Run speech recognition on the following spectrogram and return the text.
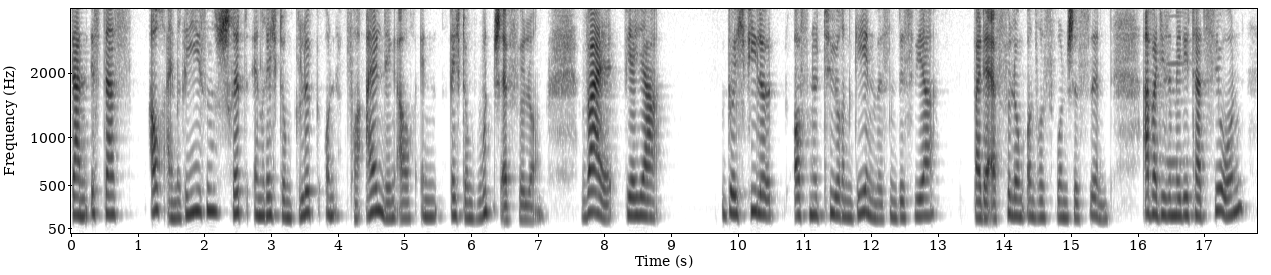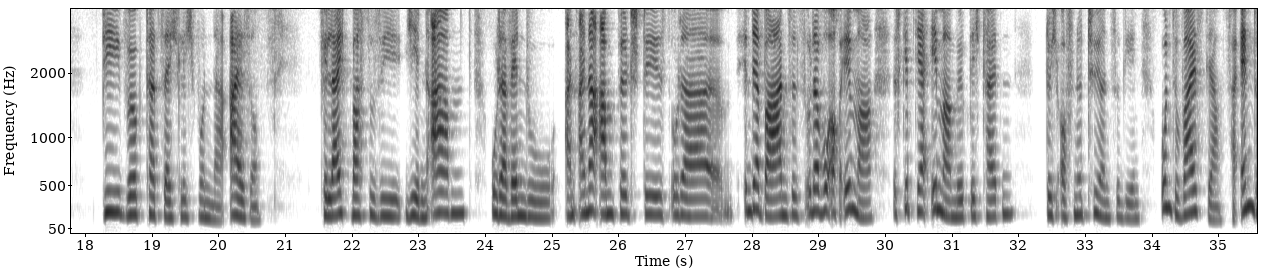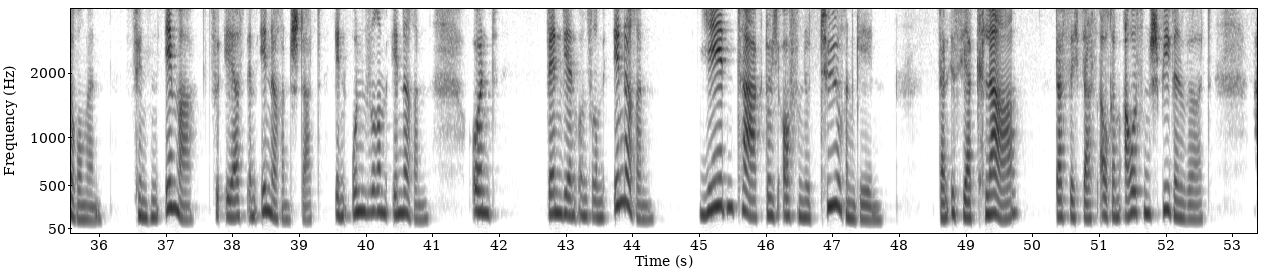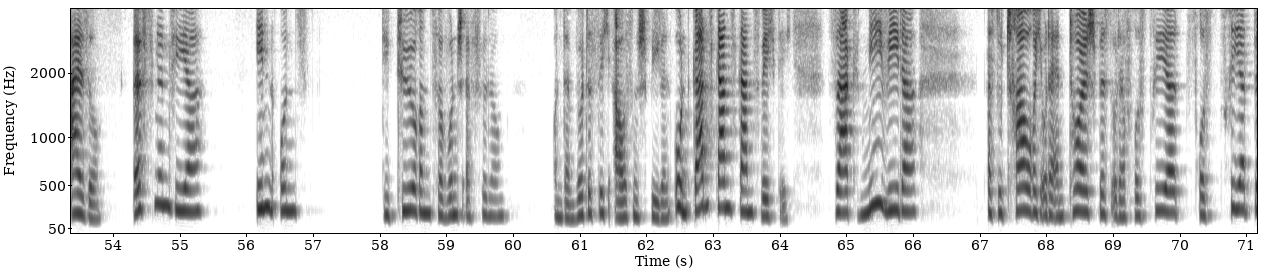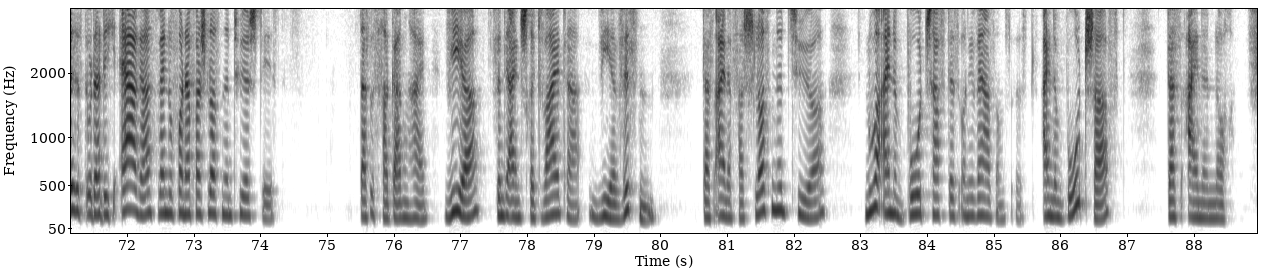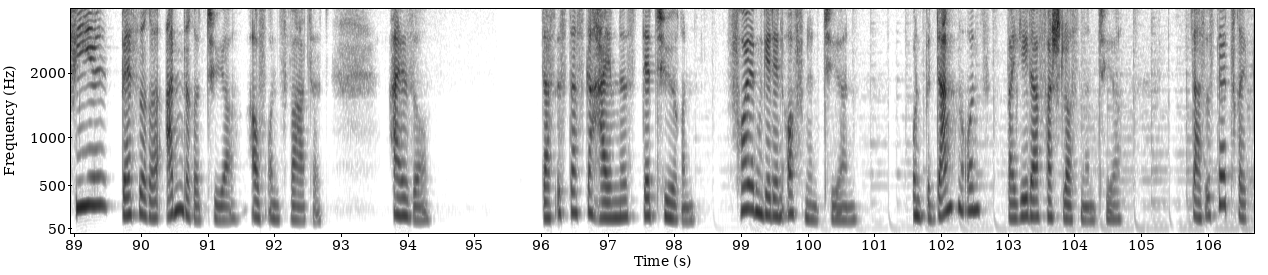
dann ist das auch ein Riesenschritt in Richtung Glück und vor allen Dingen auch in Richtung Wunscherfüllung, weil wir ja durch viele offene Türen gehen müssen, bis wir bei der Erfüllung unseres Wunsches sind. Aber diese Meditation, die wirkt tatsächlich Wunder. Also, vielleicht machst du sie jeden Abend oder wenn du an einer Ampel stehst oder in der Bahn sitzt oder wo auch immer. Es gibt ja immer Möglichkeiten, durch offene Türen zu gehen. Und du weißt ja, Veränderungen finden immer zuerst im Inneren statt, in unserem Inneren. Und wenn wir in unserem Inneren jeden Tag durch offene Türen gehen, dann ist ja klar, dass sich das auch im Außen spiegeln wird. Also öffnen wir in uns die Türen zur Wunscherfüllung und dann wird es sich außen spiegeln. Und ganz, ganz, ganz wichtig, sag nie wieder, dass du traurig oder enttäuscht bist oder frustriert, frustriert bist oder dich ärgerst, wenn du vor einer verschlossenen Tür stehst. Das ist Vergangenheit. Wir sind ja einen Schritt weiter. Wir wissen, dass eine verschlossene Tür nur eine Botschaft des Universums ist. Eine Botschaft, dass eine noch viel bessere andere Tür auf uns wartet. Also, das ist das Geheimnis der Türen. Folgen wir den offenen Türen und bedanken uns bei jeder verschlossenen Tür. Das ist der Trick.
